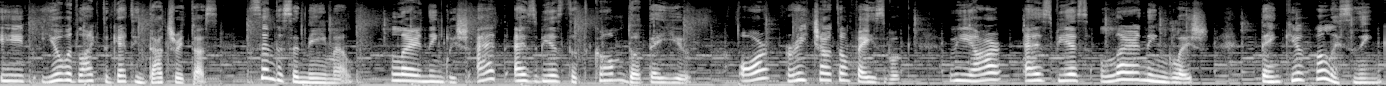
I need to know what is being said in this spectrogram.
If you would like to get in touch with us, send us an email learnenglish at sbs.com.au or reach out on Facebook. We are SBS Learn English. Thank you for listening.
